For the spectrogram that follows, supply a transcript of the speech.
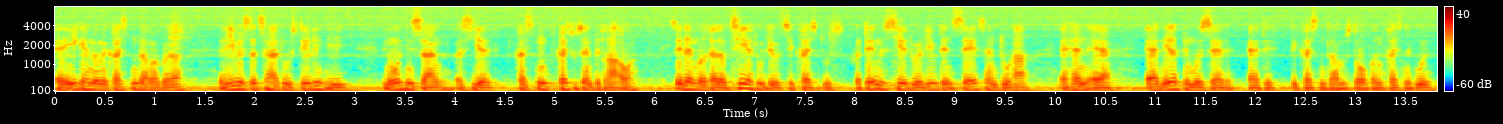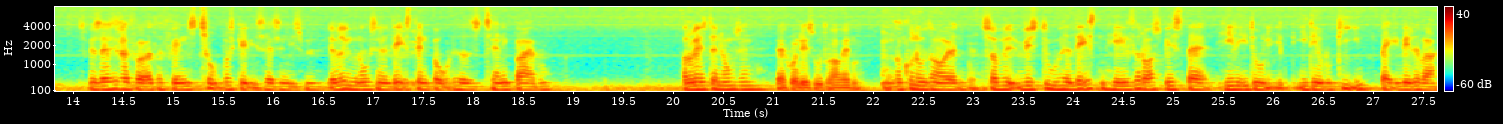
er ikke har noget med kristendom at gøre. Alligevel så tager du stilling i, i nogle af dine sange og siger, at Kristen, Kristus er en bedrager. Så en eller anden måde relaterer du det jo til Kristus, og dermed siger du alligevel, den satan, du har, at han er, er netop det modsatte af det, det kristendom står for den kristne Gud. Som jeg sagde til dig at der findes to forskellige satanisme. Jeg ved ikke, om du nogensinde har læst den bog, der hedder Satanic Bible. Har du læst den nogensinde? Jeg har kun læst uddrag af den. Og kun uddrag af den. Så hvi- hvis du havde læst den hele, så havde du også vidst, hvad hele ideolo- ideologien bag ved det var.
